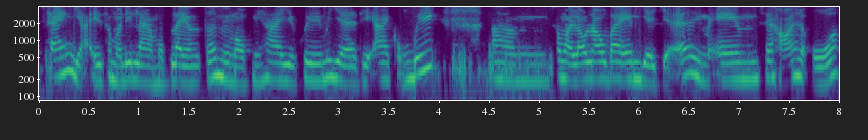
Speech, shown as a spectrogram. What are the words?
sáng dậy xong rồi đi làm một lèo tới 11 12 giờ khuya mới về thì ai cũng biết. Um, xong rồi lâu lâu ba em về trễ thì mẹ em sẽ hỏi là ủa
